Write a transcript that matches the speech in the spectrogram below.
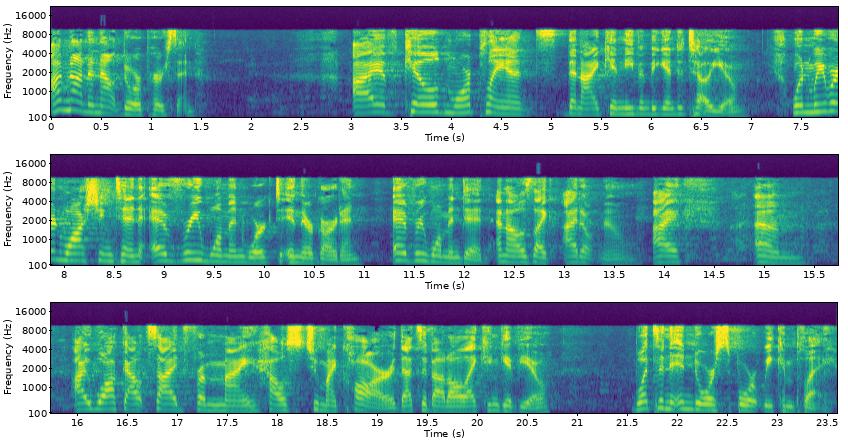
I'm not an outdoor person. I have killed more plants than I can even begin to tell you. When we were in Washington, every woman worked in their garden. Every woman did. And I was like, I don't know. I, um, I walk outside from my house to my car. That's about all I can give you. What's an indoor sport we can play?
